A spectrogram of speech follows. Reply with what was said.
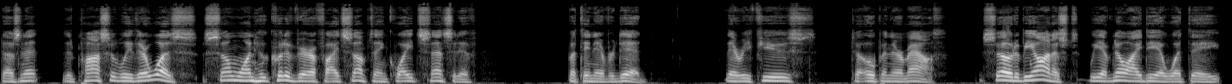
doesn't it? That possibly there was someone who could have verified something quite sensitive, but they never did. They refused to open their mouth. So, to be honest, we have no idea what they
